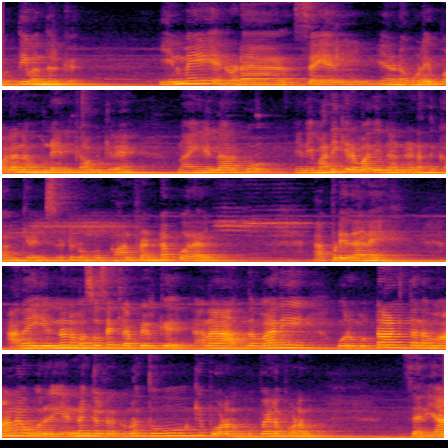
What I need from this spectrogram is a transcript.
புத்தி வந்திருக்கு. இனிமே என்னோட செயல் என்னோடய உழைப்பால் நான் முன்னேறி காமிக்கிறேன். நான் எல்லாருக்கும் என்னை மதிக்கிற மாதிரி நான் நடந்து காமிக்கிறேன்னு சொல்லிட்டு ரொம்ப கான்ஃபிடண்ட்டாக போகிறாரு அப்படி தானே ஆனால் இன்னும் நம்ம சொசைட்டியில் அப்படி இருக்குது ஆனால் அந்த மாதிரி ஒரு முட்டாள்தனமான ஒரு எண்ணங்கள் இருக்கவங்கள தூக்கி போடணும் குப்பையில் போடணும். சரியா?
